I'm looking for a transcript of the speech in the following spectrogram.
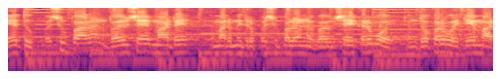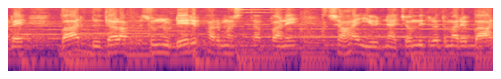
હેતુ પશુપાલન, વ્યવસાય માટે તમારો મિત્રો પશુપાલનનો વ્યવસાય કરવો હોય, ધંધો કરવો હોય તે માટે બાર દૂધાળા પશુનું ડેરી ફાર્મ સ્થાપવાની સહાય યોજના જો મિત્રો તમારે બાર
